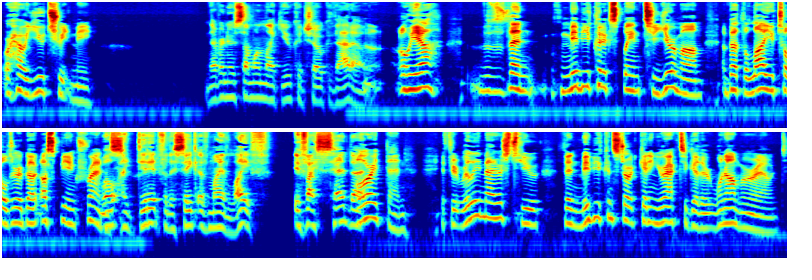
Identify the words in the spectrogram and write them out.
or how you treat me. Never knew someone like you could choke that out. Uh, oh, yeah? Then maybe you could explain to your mom about the lie you told her about us being friends. Well, I did it for the sake of my life. If I said that. All right then. If it really matters to you, then maybe you can start getting your act together when I'm around.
